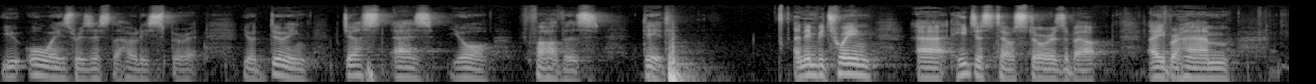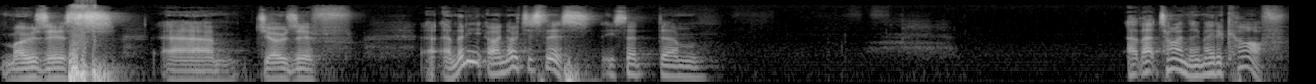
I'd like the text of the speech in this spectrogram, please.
you always resist the Holy Spirit. You're doing just as your fathers did. And in between, uh, he just tells stories about Abraham, Moses, um, Joseph. Uh, and then he, I noticed this. He said, um, At that time, they made a calf.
